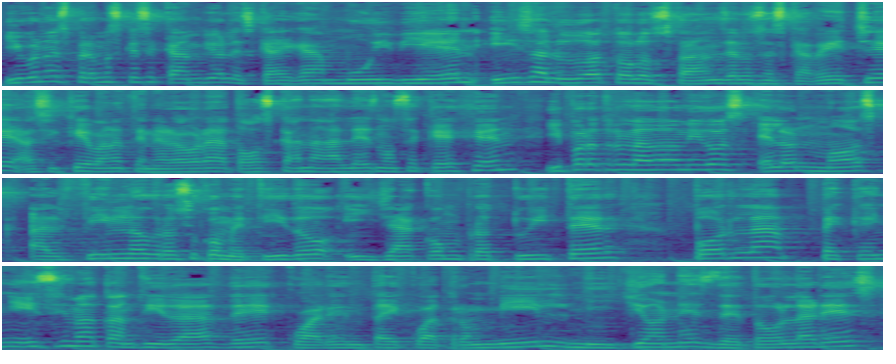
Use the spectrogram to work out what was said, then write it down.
Y bueno, esperemos que ese cambio les caiga muy bien. Y saludo a todos los fans de los Escabeche, así que van a tener ahora dos canales, no se quejen. Y por otro lado amigos, Elon Musk al fin logró su cometido y ya compró Twitter por la pequeñísima cantidad de 44 mil millones de dólares.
